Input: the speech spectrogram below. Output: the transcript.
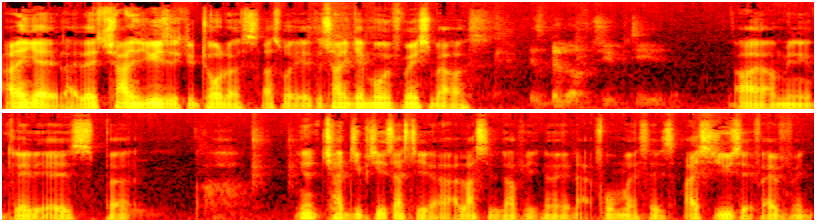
I don't get it. Like they're trying to use it to control us. That's what it is. They're trying to get more information about us. It's a bit of GPT. I, I mean, it clearly is, but Mm. You know, ChatGPT is actually uh, I actually love it. You know, like for my essays, I just use it for everything.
